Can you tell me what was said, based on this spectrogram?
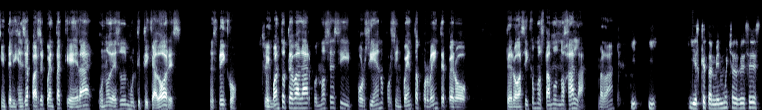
inteligencia para darse cuenta que era uno de esos multiplicadores. ¿Me explico? ¿Que sí, ¿Cuánto te va a dar? Pues no sé si por 100 o por 50 o por 20, pero, pero así como estamos, no jala, ¿verdad? Y, y, y es que también muchas veces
